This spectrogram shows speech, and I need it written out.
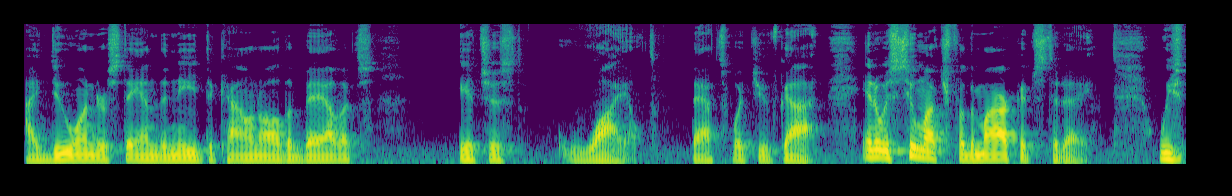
I do understand the need to count all the ballots. It's just wild. That's what you've got. And it was too much for the markets today. We've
